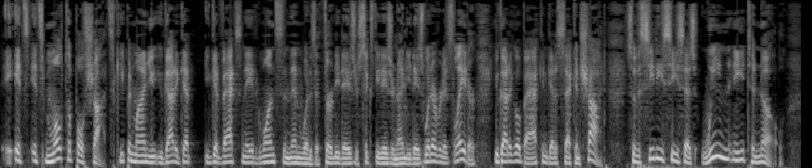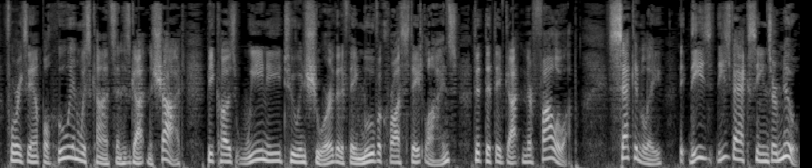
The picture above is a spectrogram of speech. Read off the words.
it's it's multiple shots. Keep in mind you, you got to get you get vaccinated once and then what is it 30 days or 60 days or 90 days whatever it is later you got to go back and get a second shot. So the CDC says we need to know for example who in Wisconsin has gotten the shot because we need to ensure that if they move across state lines that that they've gotten their follow up. Secondly, these these vaccines are new.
